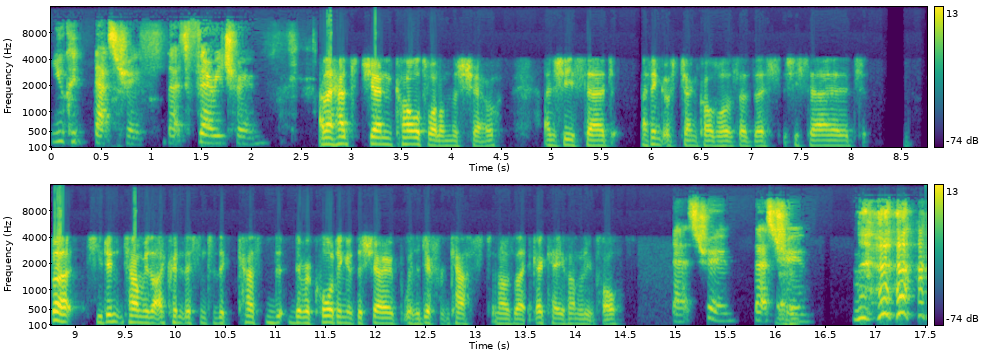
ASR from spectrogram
You could. That's true. That's very true. And I had Jen Caldwell on the show, and she said, I think it was Jen Caldwell that said this. She said but you didn't tell me that I couldn't listen to the cast, the recording of the show with a different cast, and I was like, okay, found a loophole. That's true. That's uh-huh. true.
